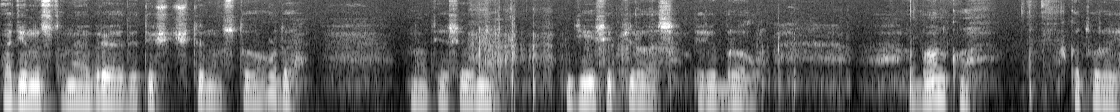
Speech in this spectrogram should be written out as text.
11 ноября 2014 года. Ну, вот я сегодня 10 раз перебрал банку, в которой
